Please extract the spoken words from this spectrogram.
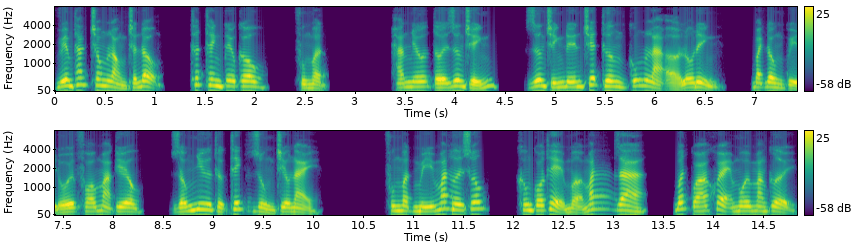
Viêm thác trong lòng chấn động, thất thanh kêu câu, phùng mật. Hắn nhớ tới Dương Chính, Dương Chính đến chết thương cũng là ở lô đỉnh, bạch đồng quỷ đối phó mà tiêu, giống như thực thích dùng chiêu này. Phùng mật mí mắt hơi sốc, không có thể mở mắt ra, bất quá khỏe môi mang cười,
